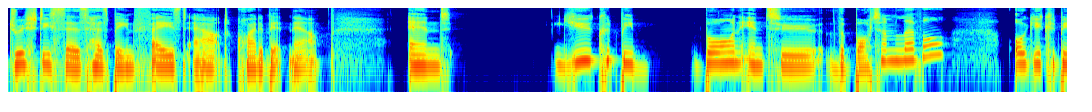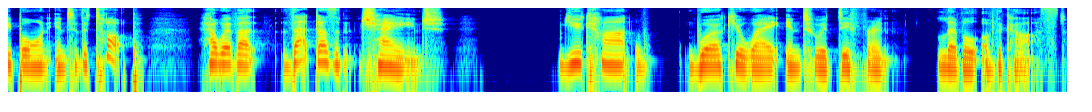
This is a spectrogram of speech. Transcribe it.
Drishti says has been phased out quite a bit now. And you could be born into the bottom level or you could be born into the top. However, that doesn't change you can't work your way into a different level of the caste.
